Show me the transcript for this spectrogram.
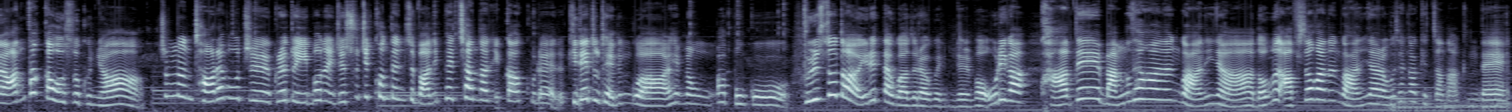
안타까웠어 그냥. 좀만 잘해보지. 그래도 이번에 이제 수직 콘텐츠 많이 패치한다니까 그래 기대도 되는 거야 해명 보고. 불쏘다 이랬다고 하더라고요. 뭐 우리가 과대 망상하는 거 아니냐. 너무 앞서가는 거 아니냐라고 생각했잖아. 근데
